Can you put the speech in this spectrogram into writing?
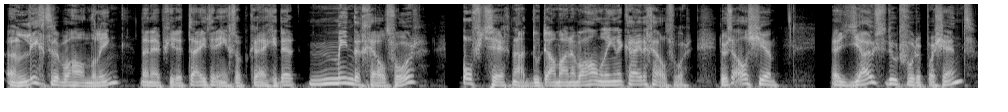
een lichtere behandeling, dan heb je de tijd erin gestopt, krijg je er minder geld voor. Of je zegt, nou, doe dan maar een behandeling en dan krijg je er geld voor. Dus als je het juiste doet voor de patiënt,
